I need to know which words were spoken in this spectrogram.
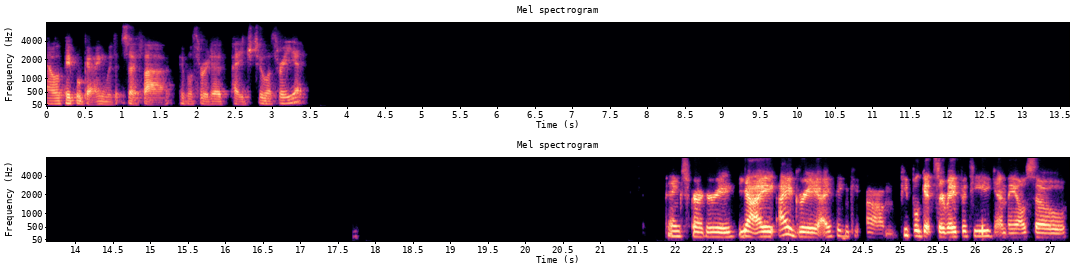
How are people going with it so far? People through to page two or three yet? Thanks, Gregory. Yeah, I, I agree. I think um, people get survey fatigue and they also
